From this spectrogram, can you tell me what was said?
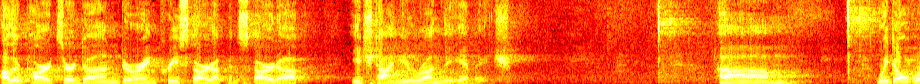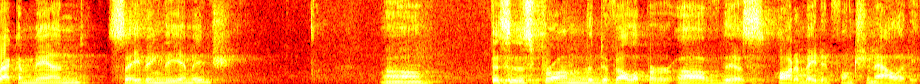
Other parts are done during pre-startup and startup each time you run the image. Um, we don't recommend saving the image. Um, this is from the developer of this automated functionality.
